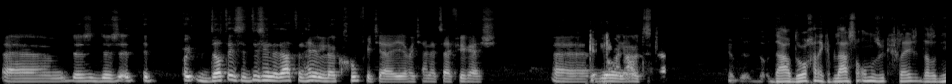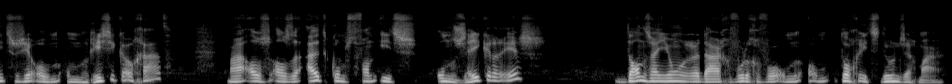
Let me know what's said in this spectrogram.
Um, dus dus het, het, dat is, het is inderdaad een hele leuke groep, wat jij, wat jij net zei, Viresh. Uh, jong en oud. daarop doorgaan. Ik heb laatst een onderzoek gelezen dat het niet zozeer om, om risico gaat. Maar als, als de uitkomst van iets onzekerder is, dan zijn jongeren daar gevoeliger voor om, om toch iets te doen, zeg maar.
